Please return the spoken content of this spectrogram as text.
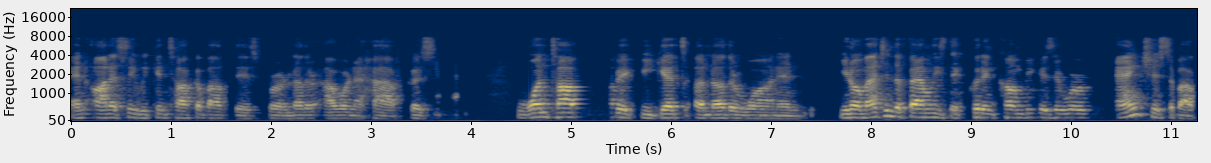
And honestly we can talk about this for another hour and a half because one topic begets another one. And you know imagine the families that couldn't come because they were anxious about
